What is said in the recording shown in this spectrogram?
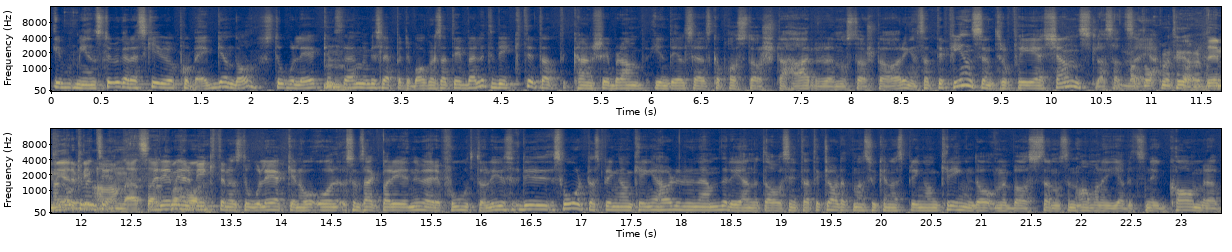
I min stuga där skriver jag på väggen då, storleken Mm. sådär, men vi släpper tillbaka. Så att det är väldigt viktigt att kanske ibland i en del sällskap ha största harren och största öringen. Så att det finns en trofékänsla så att Man säga. dokumenterar det. Är Man mer dokumenterar. vikten alltså Men det är mer har... vikten och storleken och, och som sagt bara, nu är det foton. Det är, det är svårt att springa omkring. Jag hörde du nämnde det i en av avsnitten att det är klart att man skulle kunna springa omkring då med bössan och sen har man en jävligt snygg kamera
